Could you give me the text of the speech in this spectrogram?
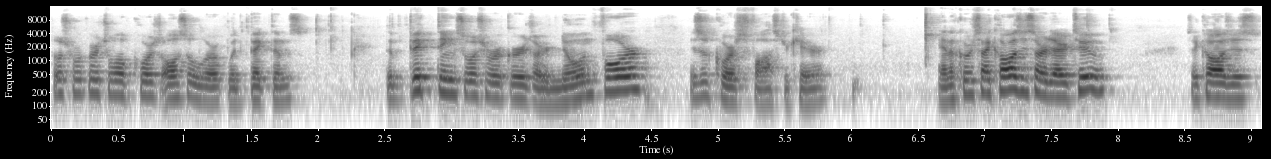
social workers will of course also work with victims. The big thing social workers are known for is of course foster care, and of course psychologists are there too. Psychologists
